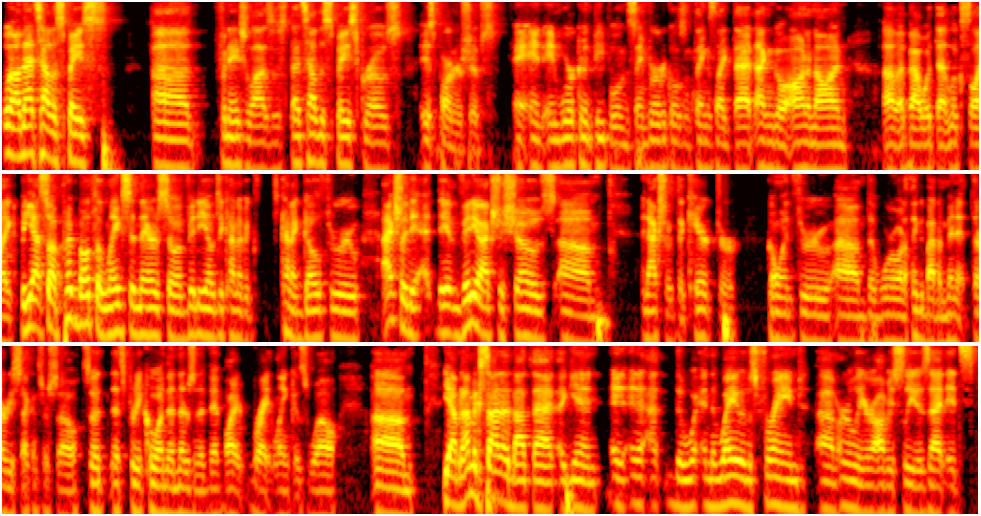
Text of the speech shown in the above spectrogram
Well, that's how the space uh, financializes. That's how the space grows is partnerships and, and working with people in the same verticals and things like that. I can go on and on uh, about what that looks like. But yeah, so I put both the links in there. So a video to kind of kind of go through. Actually, the, the video actually shows um, and actually the character going through um, the world. I think about a minute, 30 seconds or so. So that's pretty cool. And then there's an Eventbrite link as well. Um, yeah, but I'm excited about that again. And, and uh, the and the way it was framed um, earlier, obviously, is that it's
